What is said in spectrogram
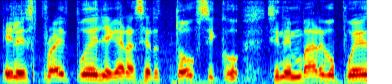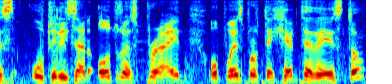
el Sprite puede llegar a ser tóxico. Sin embargo, ¿puedes utilizar otro Sprite o puedes protegerte de esto?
